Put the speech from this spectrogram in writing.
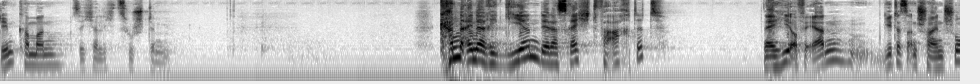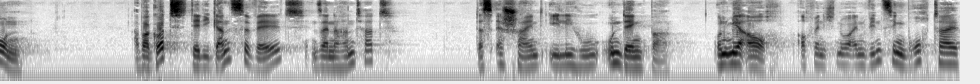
Dem kann man sicherlich zustimmen. Kann einer regieren, der das Recht verachtet? Na, hier auf Erden geht das anscheinend schon. Aber Gott, der die ganze Welt in seiner Hand hat, das erscheint Elihu undenkbar. Und mir auch, auch wenn ich nur einen winzigen Bruchteil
